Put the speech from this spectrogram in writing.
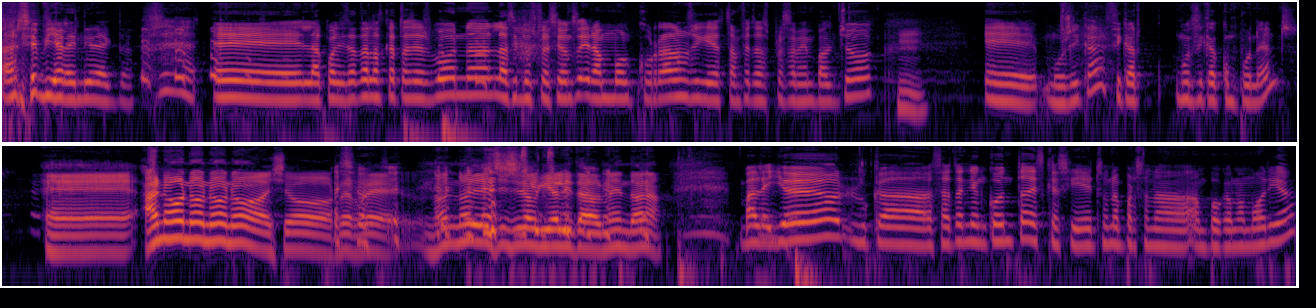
A ser vial en directe. Eh, la qualitat de les cartes és bona, les il·lustracions eren molt currades, o sigui, estan fetes expressament pel joc. Mm. Eh, música, ficar música components. Eh, ah, no, no, no, no, això, res, Això- res. No, no llegeixis el guió literalment, dona. Vale, jo el que s'ha de tenir en compte és que si ets una persona amb poca memòria,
